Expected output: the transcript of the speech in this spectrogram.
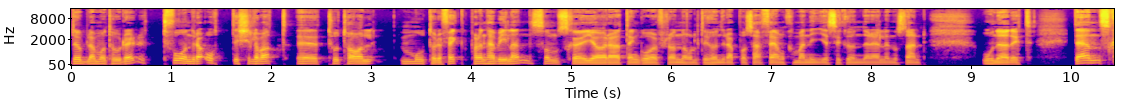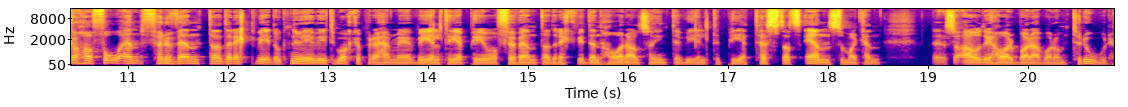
Dubbla motorer, 280 kilowatt eh, total motoreffekt på den här bilen som ska göra att den går från 0 till 100 på 5,9 sekunder eller något sånt onödigt. Den ska ha få en förväntad räckvidd och nu är vi tillbaka på det här med VLTP och förväntad räckvidd. Den har alltså inte VLTP-testats än så man kan eh, så Audi har bara vad de tror.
